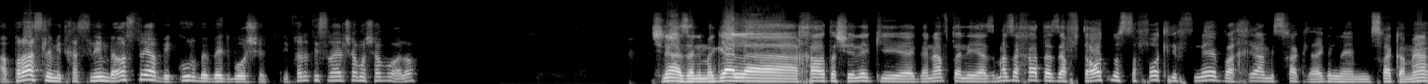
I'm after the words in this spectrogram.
הפרס למתחסנים באוסטריה, ביקור בבית בושת. נבחרת ישראל שם השבוע, לא? שנייה, אז אני מגיע לחרטא שלי, כי גנבת לי, אז מה זה חרטא? זה הפתעות נוספות לפני ואחרי המשחק, לרגל משחק המאה.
